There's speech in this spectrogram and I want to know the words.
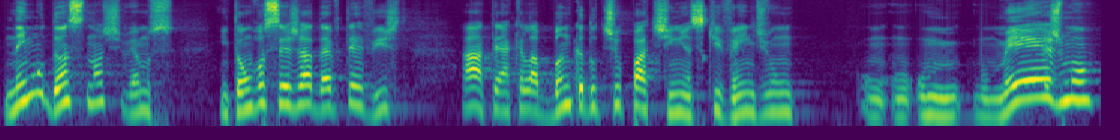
Nem mudança nós tivemos. Então você já deve ter visto. Ah, tem aquela banca do tio Patinhas que vende um, um, um, um mesmo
